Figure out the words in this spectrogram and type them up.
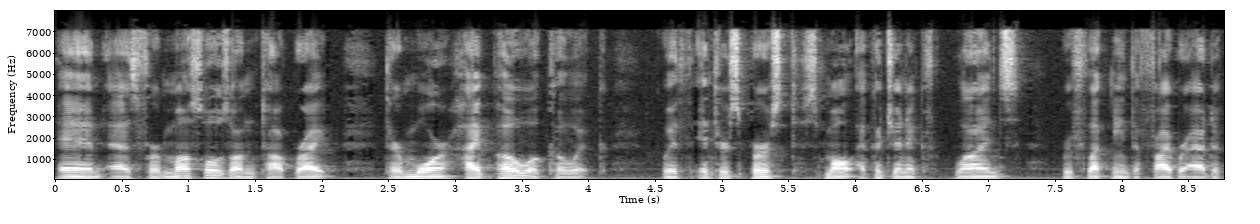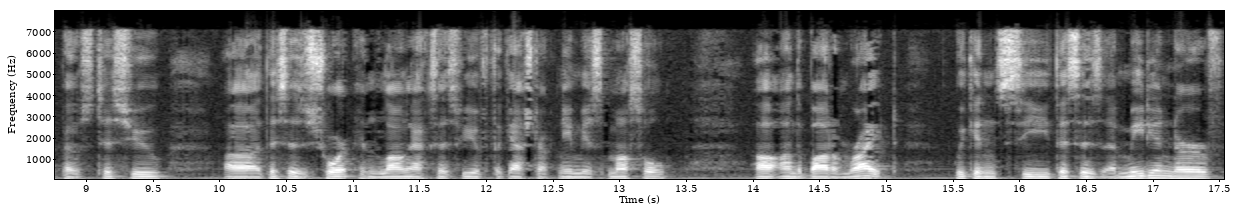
And as for muscles on the top right, they're more hypoechoic with interspersed small echogenic lines reflecting the fibroadipose tissue. Uh, this is a short and long axis view of the gastrocnemius muscle. Uh, on the bottom right, we can see this is a median nerve.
